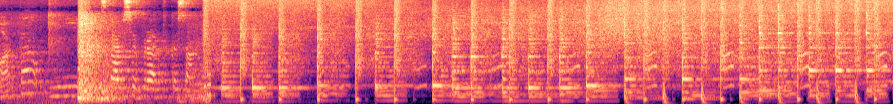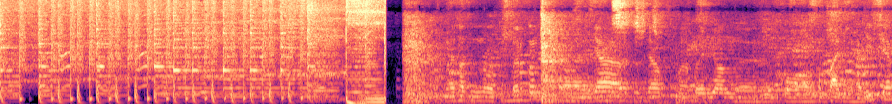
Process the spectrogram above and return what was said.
Марта. Мені стався бренд Касандра. Данило Куштерко. Е, Я розробляв павільйон е, по компанії Галісія.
